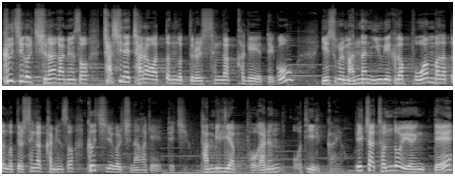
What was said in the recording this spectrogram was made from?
그 지역을 지나가면서 자신의 자라왔던 것들을 생각하게 되고 예수를 만난 이후에 그가 보완받았던 것들을 생각하면서 그 지역을 지나가게 되지요. 반빌리아 보가는 어디일까요? 1차 전도 여행 때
